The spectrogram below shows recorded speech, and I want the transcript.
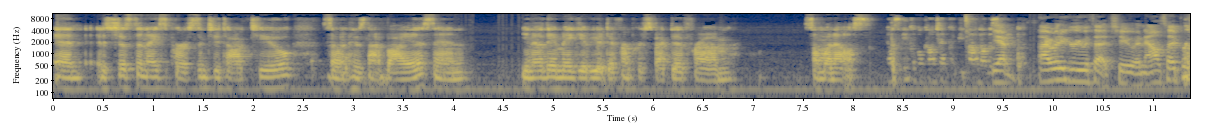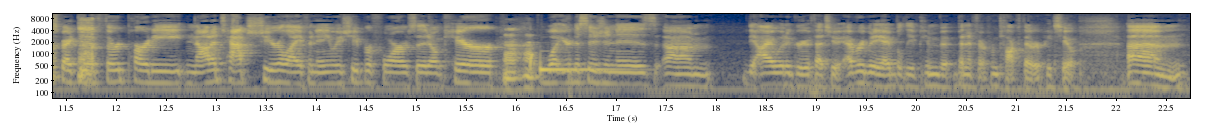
And it's just a nice person to talk to, someone who's not biased, and you know, they may give you a different perspective from someone else. Yep, I would agree with that too. An outside perspective, third party, not attached to your life in any way, shape, or form, so they don't care mm-hmm. what your decision is. Um, yeah, I would agree with that too. Everybody, I believe, can benefit from talk therapy too. Um,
